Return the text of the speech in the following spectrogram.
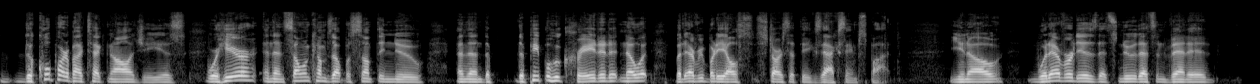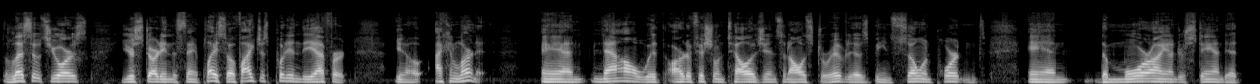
the cool part about technology is we're here and then someone comes up with something new and then the, the people who created it know it but everybody else starts at the exact same spot. You know whatever it is that's new that's invented unless it's yours you're starting the same place. So if i just put in the effort you know i can learn it and now with artificial intelligence and all its derivatives being so important, and the more I understand it,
